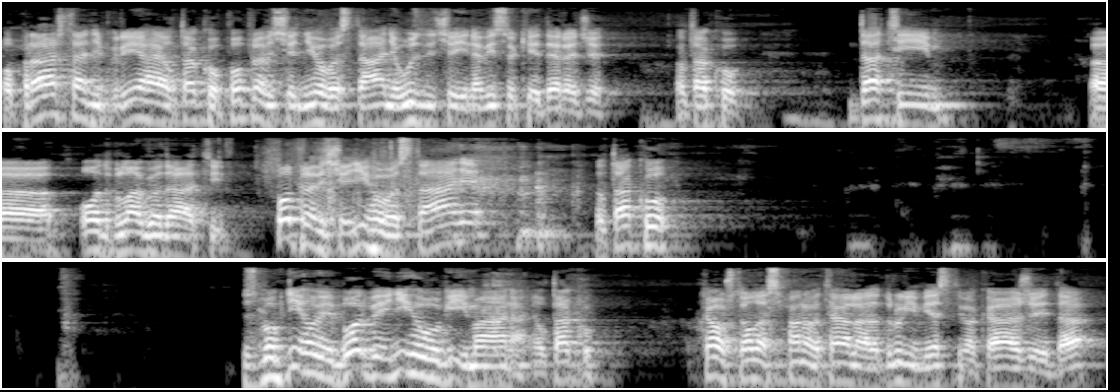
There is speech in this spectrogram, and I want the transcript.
Opraštanjem grijeha, jel tako? Popravit će njihovo stanje, uzdit će i na visoke deređe, jel tako? Dati im uh, od blagodati. Popravit će njihovo stanje, jel tako? Zbog njihove borbe i njihovog imana, jel tako? Kao što Allah subhanahu wa ta'ala na drugim mjestima kaže da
